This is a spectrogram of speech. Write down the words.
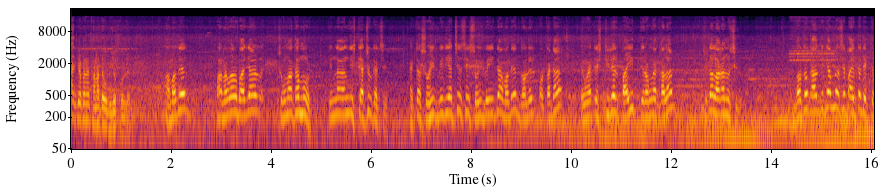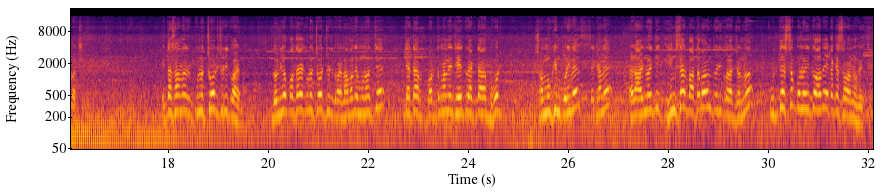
আজকে থানাতে অভিযোগ করলেন। আমাদের পানাগড় বাজার চৌমাথা মোড়, ইন্দিরা গান্ধী স্ট্যাচুর কাছে একটা শহীদ বেদি আছে। সেই শহীদ বেদিতে আমাদের দলের পতাকা এবং একটা স্টিলের পাইপ তেরঙ্গা কালার সেটা লাগানো ছিল। গতকাল থেকে আমরা সেই পাইপটা দেখতে পাচ্ছি এটা সাধারণত কোনো চোর চুরি করে না। দলীয় পতাকা কোনো চোর চুরি করে না। আমাদের মনে হচ্ছে যে একটা বর্তমানে যেহেতু একটা ভোট সম্মুখীন পরিবেশ, সেখানে রাজনৈতিক হিংসার বাতাবরণ তৈরি করার জন্য উদ্দেশ্য প্রণোদিতভাবে এটাকে সরানো হয়েছে।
